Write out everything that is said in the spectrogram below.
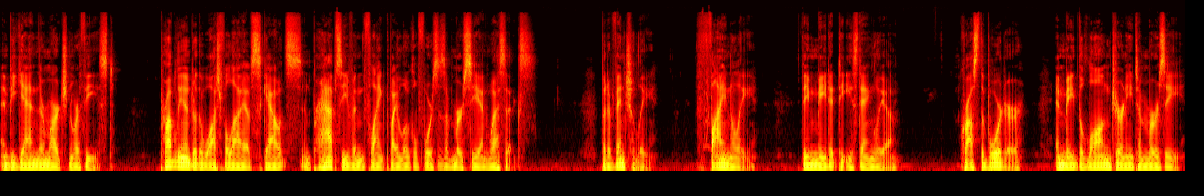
and began their march northeast, probably under the watchful eye of scouts and perhaps even flanked by local forces of Mercia and Wessex. But eventually, finally, they made it to East Anglia, crossed the border, and made the long journey to Mersea,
